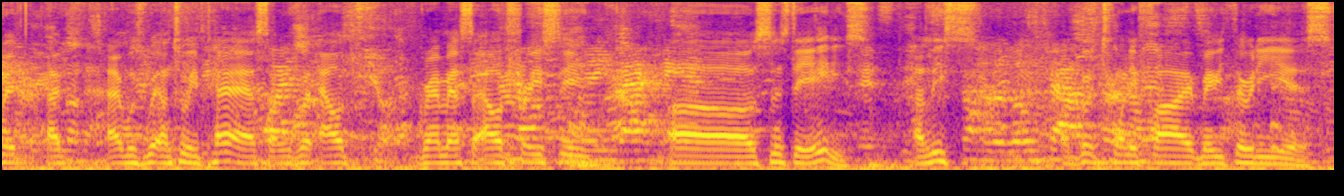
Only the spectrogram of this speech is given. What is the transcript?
with, I, I was with until he passed. I was with Al, Grandmaster Al Tracy uh, since the 80s, at least a good 25, maybe 30 years.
